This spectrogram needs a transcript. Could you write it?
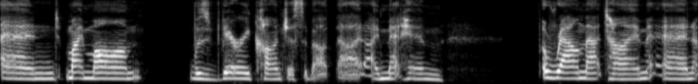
and my mom was very conscious about that. I met him around that time, and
